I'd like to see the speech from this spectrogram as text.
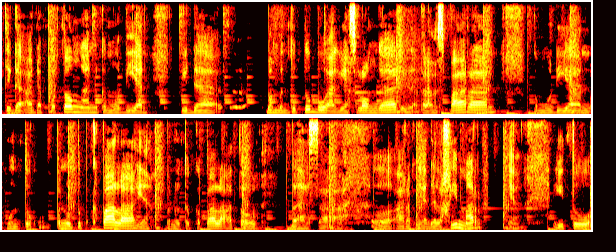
tidak ada potongan, kemudian tidak membentuk tubuh alias longgar, tidak transparan. Kemudian untuk penutup kepala ya, penutup kepala atau bahasa uh, Arabnya adalah khimar ya. Itu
